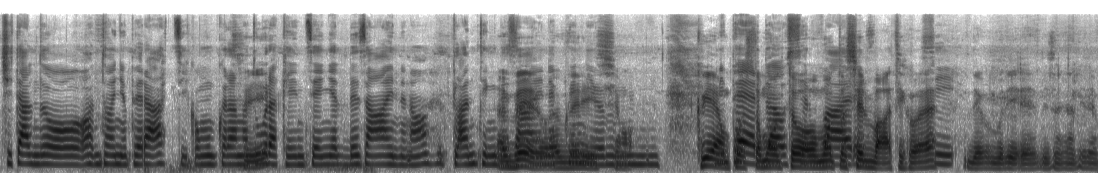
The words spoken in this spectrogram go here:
citando Antonio Perazzi comunque la Sì. natura che insegna il design no? il planting design vero, e quindi verissimo. mm, Qui è un posto molto, molto selvatico, eh? Sì. Devo dire, bisogna dire.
